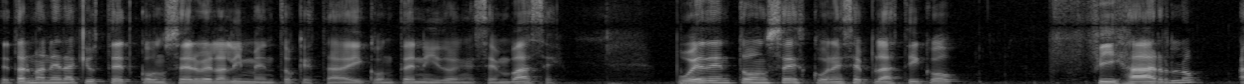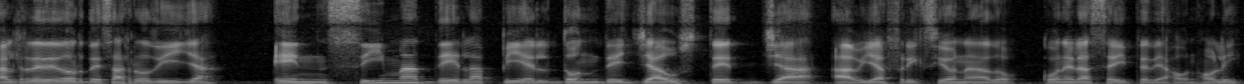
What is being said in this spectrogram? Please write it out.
de tal manera que usted conserve el alimento que está ahí contenido en ese envase. Puede entonces con ese plástico fijarlo alrededor de esa rodilla encima de la piel donde ya usted ya había friccionado con el aceite de ajonjolí.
